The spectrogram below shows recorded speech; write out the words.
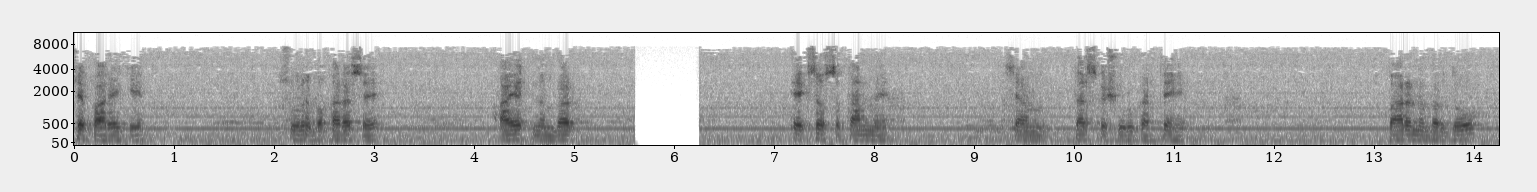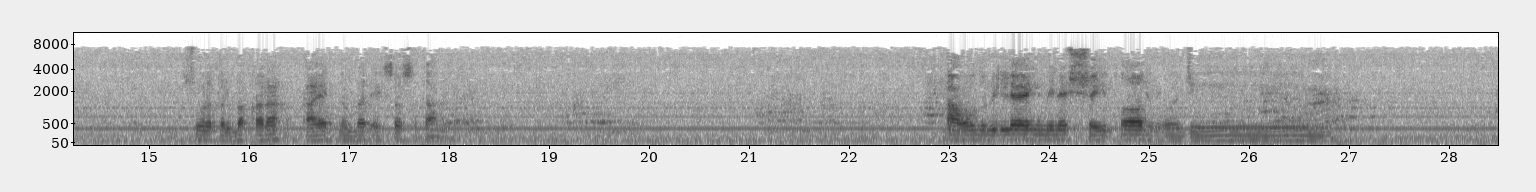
سے پارے کے سورہ بقرہ سے آیت نمبر ایک سو ستانوے سے ہم درس کا شروع کرتے ہیں۔ پارہ نمبر دو سورت البقرہ، آیت نمبر ایک سو ستانوے۔ أعوذ بالله من الشيطان الرجيم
